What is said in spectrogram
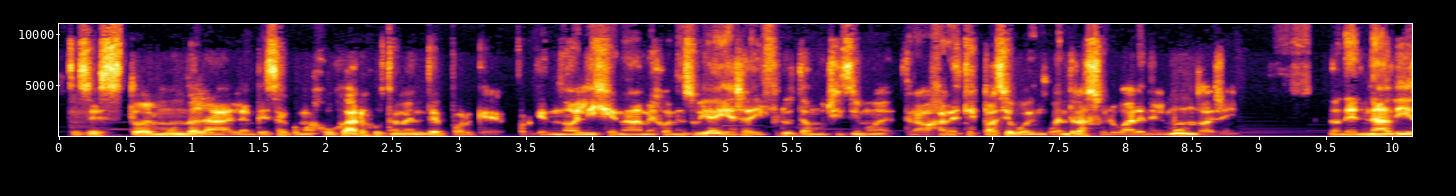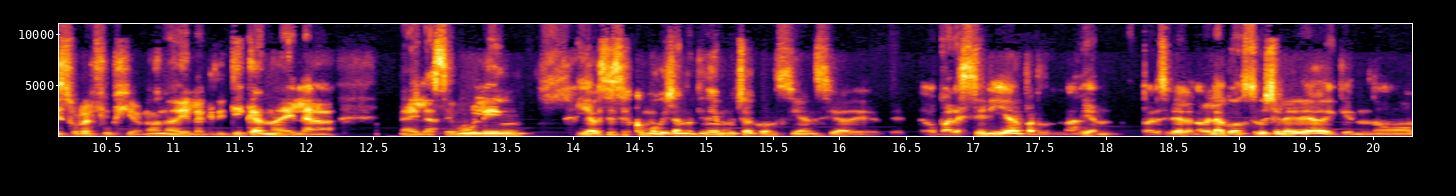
Entonces todo el mundo la, la, empieza como a juzgar justamente porque, porque no elige nada mejor en su vida y ella disfruta muchísimo de trabajar en este espacio porque encuentra su lugar en el mundo allí, donde nadie es su refugio, ¿no? Nadie la critica, nadie la, nadie le hace bullying, y a veces es como que ella no tiene mucha conciencia de, o parecería, más bien parecería la novela construye la idea de que no,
